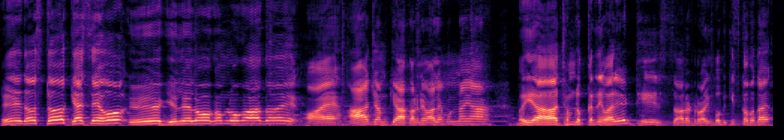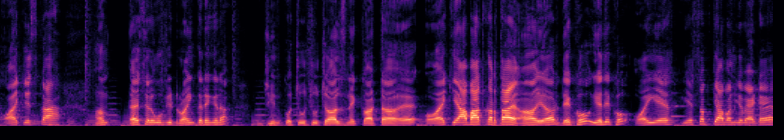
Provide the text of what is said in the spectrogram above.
हे दोस्तों, कैसे हो? ए, ये ले लोग हम लोग आ गए। आए, आज हम क्या करने वाले मुन्ना यहाँ? भैया, आज हम लोग करने वाले ढेर सारा ड्राइंग वो भी किसका पता है आए किसका? हम ऐसे लोगों की ड्राइंग करेंगे ना, जिनको चूचू चार्ल्स ने काटा है। ओए क्या बात करता है? हाँ यार, देखो, ये देखो। ओए ये ये सब क्या बन के बैठे है?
